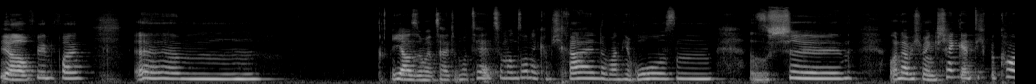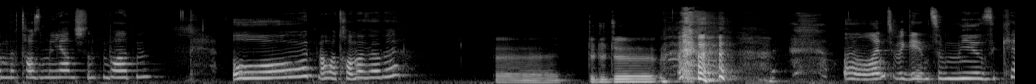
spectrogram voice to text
Ja, auf jeden Fall. Ähm, ja, sind wir jetzt halt im Hotelzimmer und so. Dann kam ich rein, da waren hier Rosen, also schön. Und dann habe ich mein Geschenk endlich bekommen nach 1000 Milliarden Stunden warten. Und machen wir Trommelwirbel. Äh, du, du, du. Und wir gehen zum Musical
